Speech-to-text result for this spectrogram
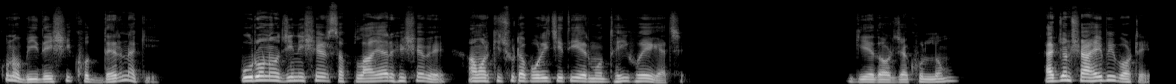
কোনো বিদেশি খদ্দের নাকি? পুরনো জিনিসের সাপ্লায়ার হিসেবে আমার কিছুটা পরিচিতি এর মধ্যেই হয়ে গেছে। গিয়ে দরজা খুললুম। একজন সাহেবই বটে।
